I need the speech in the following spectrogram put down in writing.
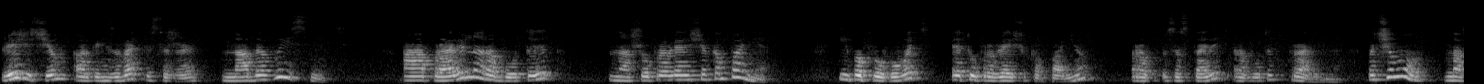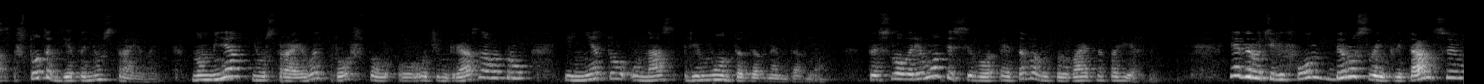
Прежде чем организовать ТСЖ, надо выяснить, а правильно работает наша управляющая компания. И попробовать эту управляющую компанию заставить работать правильно. Почему нас что-то где-то не устраивает? Но меня не устраивает то, что очень грязно вокруг, и нету у нас ремонта давным-давно. То есть слово ремонт из всего этого выплывает на поверхность. Я беру телефон, беру свою квитанцию,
